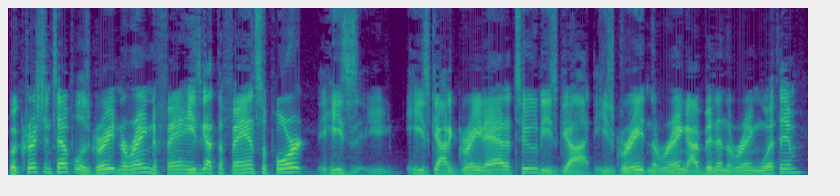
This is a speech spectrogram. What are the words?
But Christian Temple is great in the ring. The fan, he's got the fan support. He's he, he's got a great attitude. He's got he's great in the ring. I've been in the ring with him.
